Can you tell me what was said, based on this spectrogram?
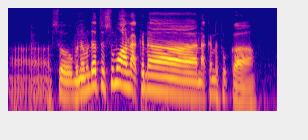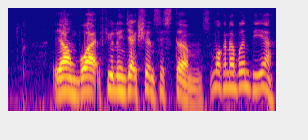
Uh, so benda-benda tu semua nak kena nak kena tukar. Yang buat fuel injection system semua kena berhenti lah.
